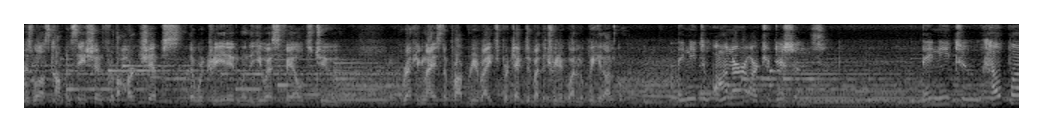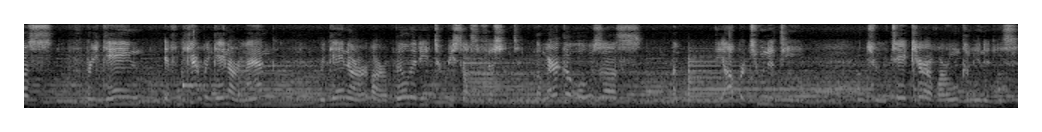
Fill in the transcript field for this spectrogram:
as well as compensation for the hardships that were created when the U.S. failed to recognize the property rights protected by the Treaty of Guadalupe Hidalgo. They need to honor our traditions. They need to help us regain, if we can't regain our land, regain our, our ability to be self sufficient. America owes us uh, the opportunity to take care of our own communities.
